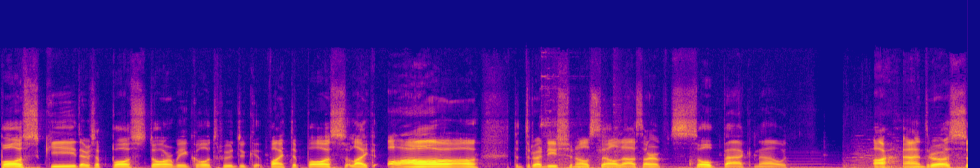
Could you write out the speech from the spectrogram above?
boss key, there's a boss door we go through to fight the boss. Like, oh, the traditional Zeldas are so back now Ah, Andros.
